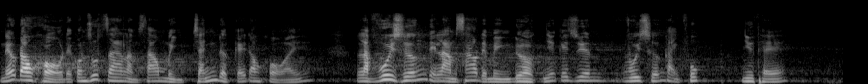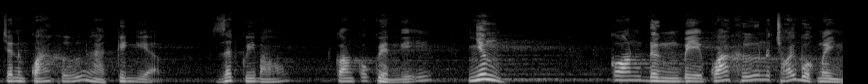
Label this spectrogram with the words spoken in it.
Nếu đau khổ để con rút ra làm sao mình tránh được cái đau khổ ấy? Là vui sướng thì làm sao để mình được những cái duyên vui sướng hạnh phúc như thế? Cho nên quá khứ là kinh nghiệm rất quý báu. Con có quyền nghĩ, nhưng con đừng bị quá khứ nó trói buộc mình,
